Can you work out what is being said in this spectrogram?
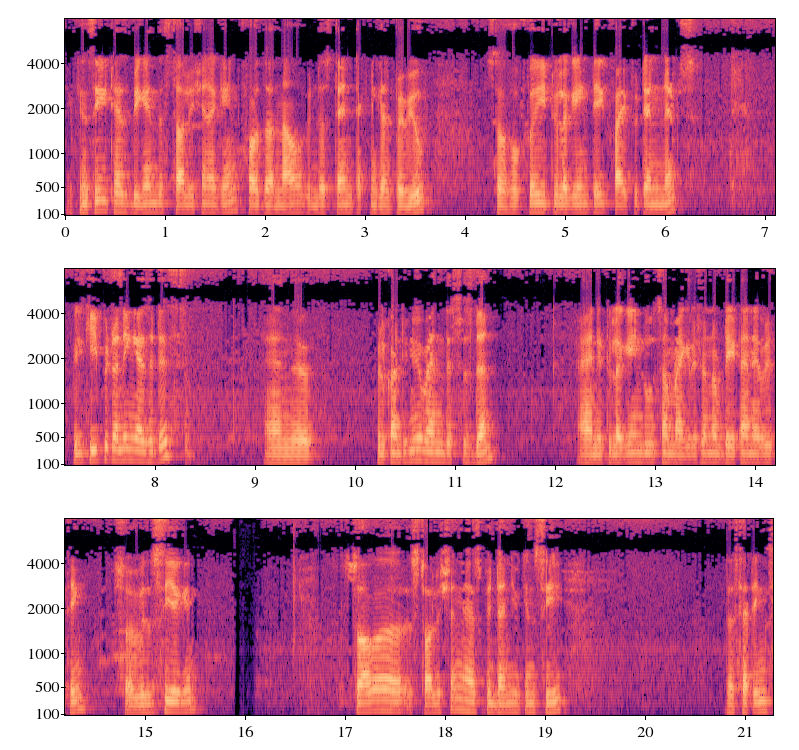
You can see it has begun the installation again for the now Windows 10 technical preview so hopefully it will again take 5 to 10 minutes. We'll keep it running as it is and uh, we'll continue when this is done and it will again do some migration of data and everything. So we'll see again. So our installation has been done. You can see the settings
